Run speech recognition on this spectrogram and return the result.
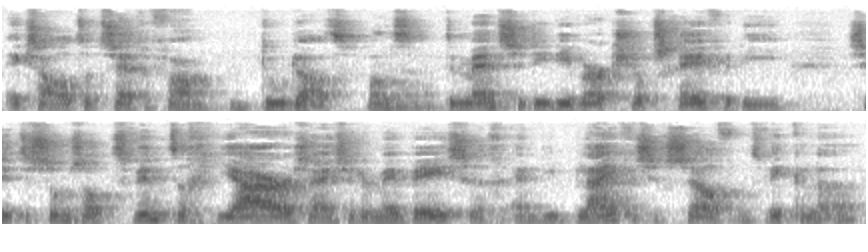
ik zou altijd zeggen van doe dat. Want Ja. de mensen die die workshops geven, die zitten soms al twintig jaar zijn ze ermee bezig en die blijven zichzelf ontwikkelen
